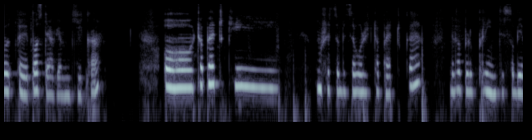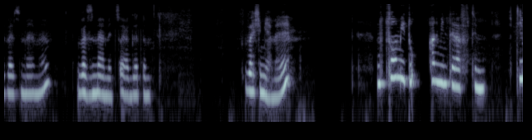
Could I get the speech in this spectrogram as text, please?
Y, pozdrawiam dzika. O, czapeczki! Muszę sobie założyć czapeczkę. Dwa blueprinty sobie wezmemy. Wezmemy, co ja gadam. Weźmiemy. No co mi tu admin teraz w tym, w tym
